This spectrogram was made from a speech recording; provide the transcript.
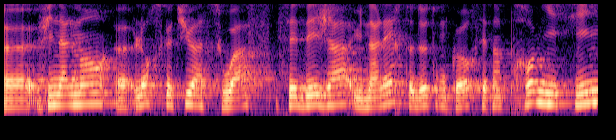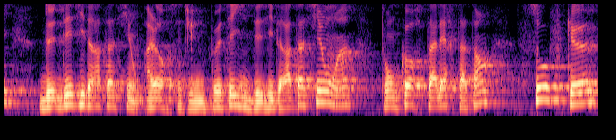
euh, finalement, euh, lorsque tu as soif, c'est déjà une alerte de ton corps. C'est un premier signe de déshydratation. Alors, c'est une petite déshydratation. Hein ton corps t'alerte à temps. Sauf que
